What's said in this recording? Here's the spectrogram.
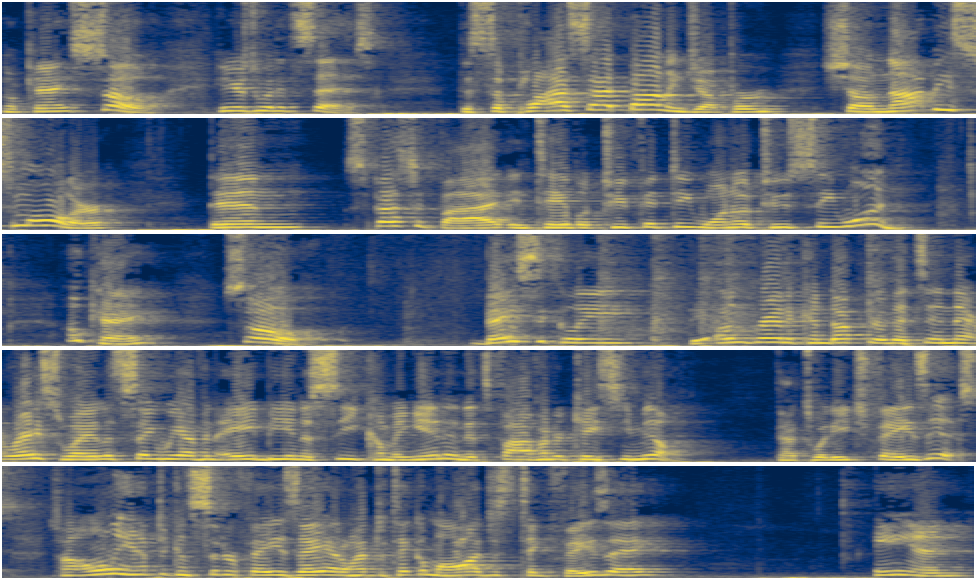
Okay, so here's what it says The supply side bonding jumper shall not be smaller than specified in table 250-102C1. Okay, so basically the ungrounded conductor that's in that raceway, let's say we have an A, B, and a C coming in and it's 500 kc mil. That's what each phase is. So I only have to consider phase A. I don't have to take them all. I just take phase A. And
